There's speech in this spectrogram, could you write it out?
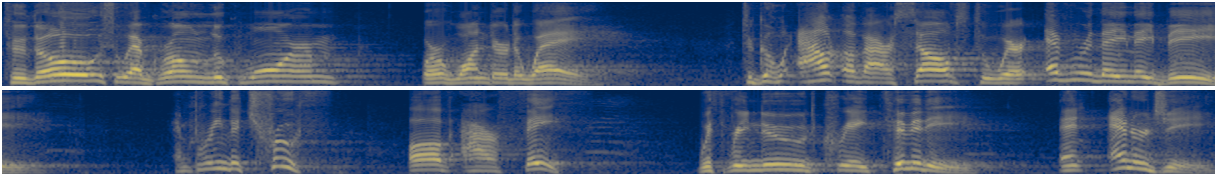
to those who have grown lukewarm or wandered away, to go out of ourselves to wherever they may be and bring the truth of our faith with renewed creativity and energy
